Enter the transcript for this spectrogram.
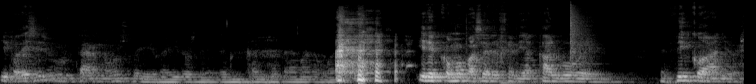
Y podéis insultarnos de reíros de, de mi camiseta de mano bueno, y de cómo pasé de heavy a calvo en, en cinco años.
